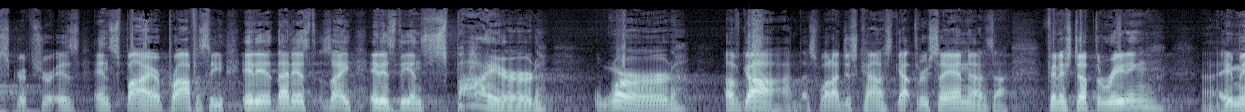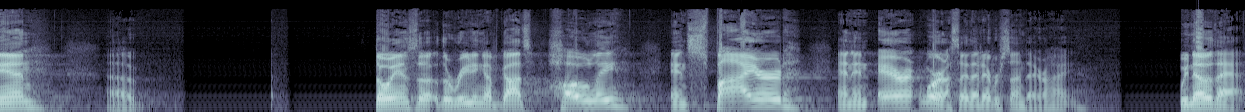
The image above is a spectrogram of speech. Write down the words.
Scripture is inspired prophecy. It is, that is to say, it is the inspired Word of God. That's what I just kind of got through saying as I finished up the reading. Uh, amen. Uh, so ends the, the reading of God's holy, inspired, and inerrant Word. I say that every Sunday, right? We know that.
